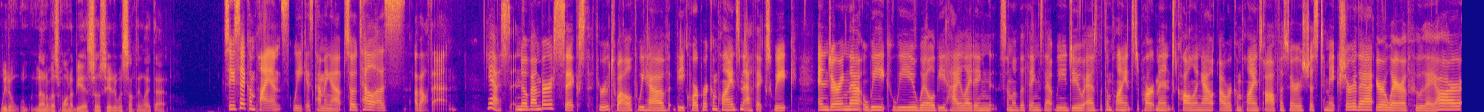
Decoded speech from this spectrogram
We don't. None of us want to be associated with something like that. So you said compliance week is coming up. So tell us about that. Yes, November 6th through 12th, we have the Corporate Compliance and Ethics Week. And during that week, we will be highlighting some of the things that we do as the compliance department, calling out our compliance officers just to make sure that you're aware of who they are,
